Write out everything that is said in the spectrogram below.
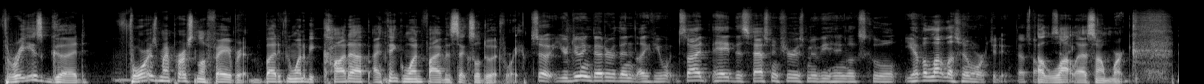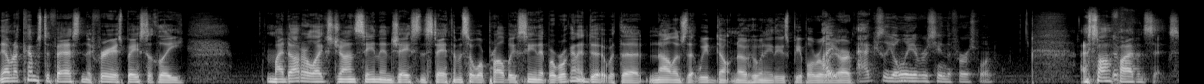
Three is good. Four is my personal favorite, but if you want to be caught up, I think one, five, and six will do it for you. so you're doing better than like if you decide, hey, this Fast and Furious movie thing looks cool. You have a lot less homework to do. That's all. A lot less homework. Now, when it comes to Fast and the Furious, basically, my daughter likes John Cena and Jason Statham, so we'll probably see it, but we're going to do it with the knowledge that we don't know who any of these people really are. I've actually only ever seen the first one. I saw five and six.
